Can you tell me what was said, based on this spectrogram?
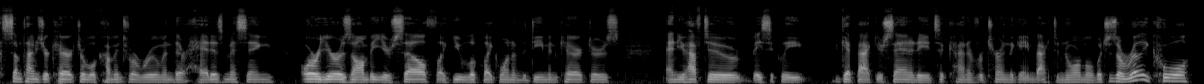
sometimes your character will come into a room and their head is missing, or you're a zombie yourself, like you look like one of the demon characters, and you have to basically get back your sanity to kind of return the game back to normal, which is a really cool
